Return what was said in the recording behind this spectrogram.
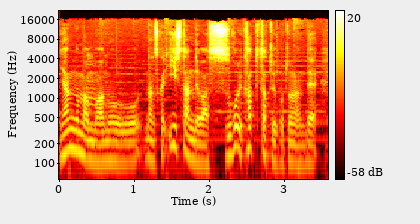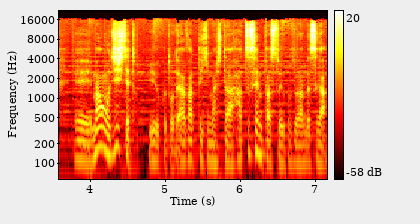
ヤングマンもあの、なんですかイースタンではすごい勝ってたということなんで、えー満を持してということで上がってきました。初先発ということなんですが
